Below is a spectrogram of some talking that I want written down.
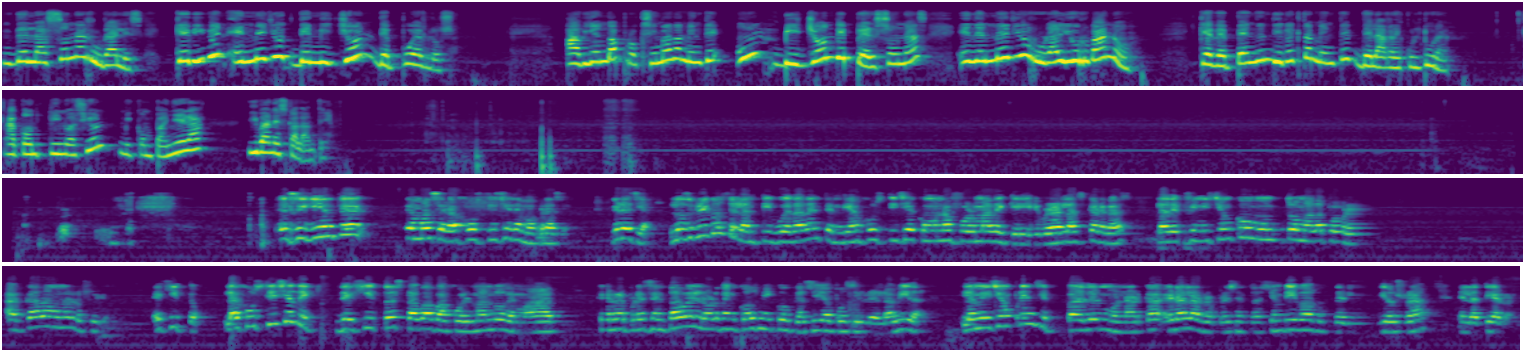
de las zonas rurales que viven en medio de millón de pueblos habiendo aproximadamente un billón de personas en el medio rural y urbano, que dependen directamente de la agricultura. A continuación, mi compañera Iván Escalante. El siguiente será justicia y democracia. Grecia. Los griegos de la antigüedad entendían justicia como una forma de equilibrar las cargas, la definición común tomada por a cada uno lo suyo. Egipto. La justicia de, de Egipto estaba bajo el mando de Maat, que representaba el orden cósmico que hacía posible la vida. La misión principal del monarca era la representación viva del dios Ra en la tierra.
